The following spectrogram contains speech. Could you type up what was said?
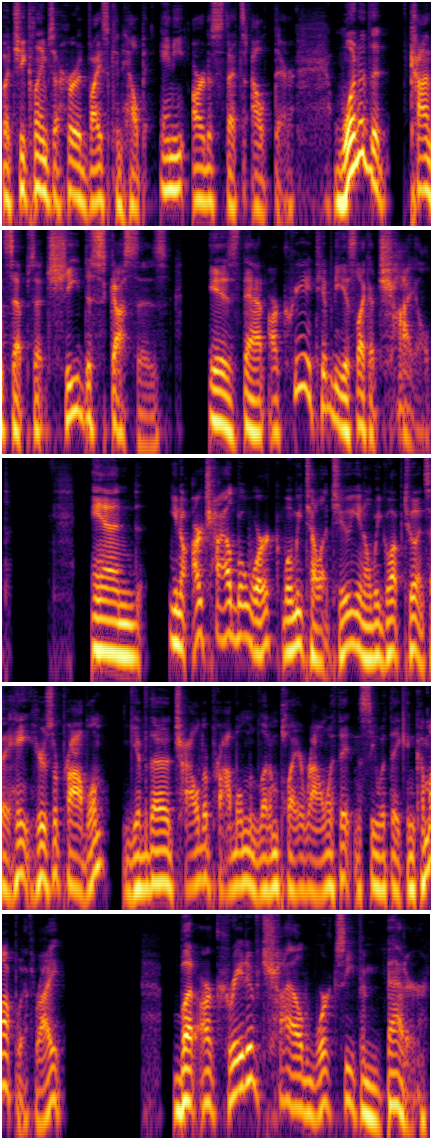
but she claims that her advice can help any artist that's out there. One of the concepts that she discusses is that our creativity is like a child. And, you know, our child will work when we tell it to. You know, we go up to it and say, hey, here's a problem. Give the child a problem and let them play around with it and see what they can come up with, right? But our creative child works even better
